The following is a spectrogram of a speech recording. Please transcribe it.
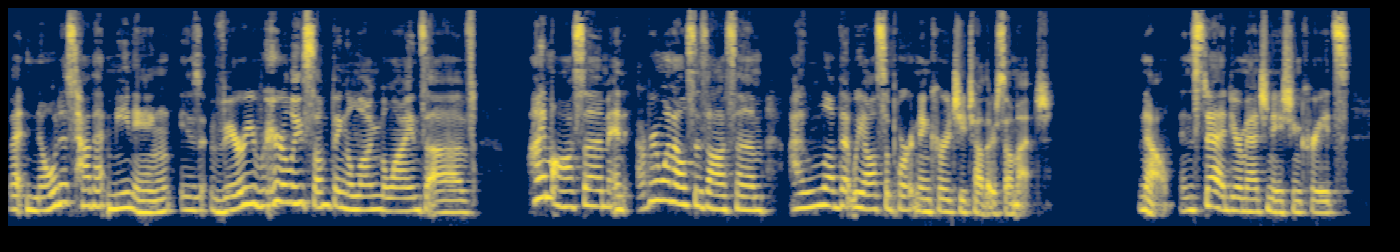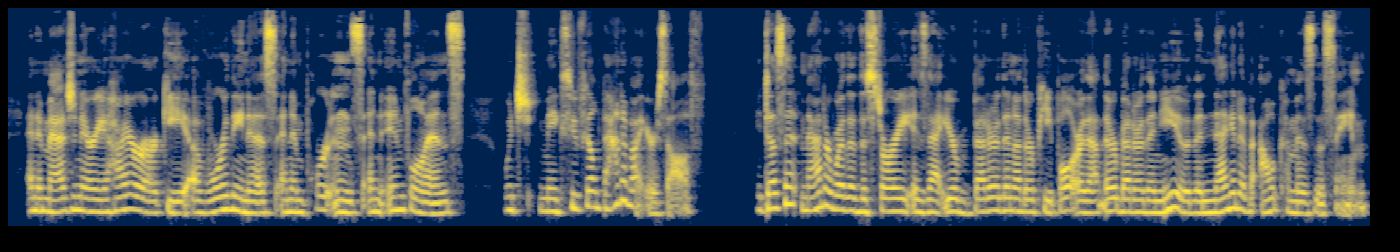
But notice how that meaning is very rarely something along the lines of, I'm awesome and everyone else is awesome. I love that we all support and encourage each other so much. No, instead, your imagination creates an imaginary hierarchy of worthiness and importance and influence, which makes you feel bad about yourself. It doesn't matter whether the story is that you're better than other people or that they're better than you, the negative outcome is the same.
